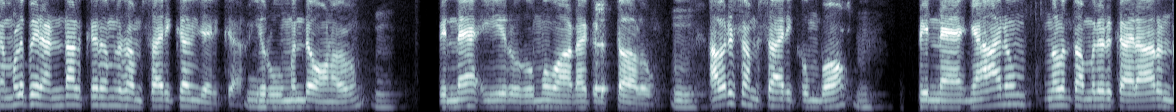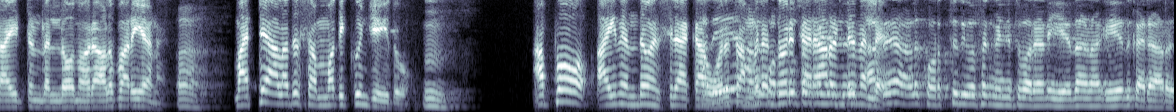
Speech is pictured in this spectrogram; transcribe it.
നമ്മളിപ്പോ രണ്ടാൾക്കാർ തമ്മിൽ സംസാരിക്കാന്ന് വിചാരിക്കുക. ഈ റൂമിന്റെ ഓണറും പിന്നെ ഈ റൂം വാടക എടുത്ത ആളും. അവർ സംസാരിക്കുമ്പോ പിന്നെ ഞാനും നിങ്ങളും തമ്മിലൊരു കരാർ ഉണ്ടായിട്ടുണ്ടല്ലോ എന്ന് ഒരാൾ പറയാണ്. മറ്റേ ആളത് സമ്മതിക്കും ചെയ്തു. അപ്പോ അതിന് എന്ത് മനസ്സിലാക്കാം ഓരോ തമ്മിൽ എന്തോ ഒരു കരാറുണ്ട് കരാർ ഉണ്ട് എന്നല്ലേ? അതെ ആൾ കുറച്ച് ദിവസം കഴിഞ്ഞിട്ട് പറയാണ് ഏതാണ് ഏത് കരാറ്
